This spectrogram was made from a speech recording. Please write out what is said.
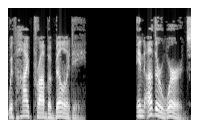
with high probability. In other words,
